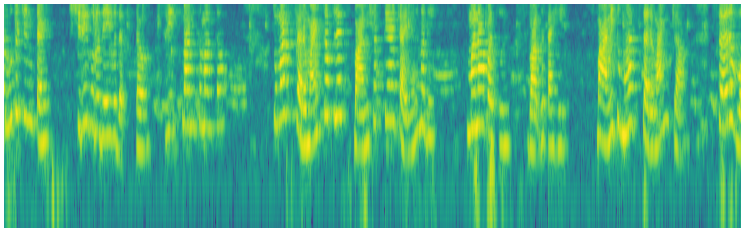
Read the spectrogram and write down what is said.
अवधूत चिंतन श्री गुरुदेव दत्त श्री स्वामी समर्थ. तुम्हा सर्वांचं आपल्या स्वामी शक्ती या चॅनलमध्ये मनापासून स्वागत आहे. स्वामी तुम्हा सर्वांच्या सर्व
